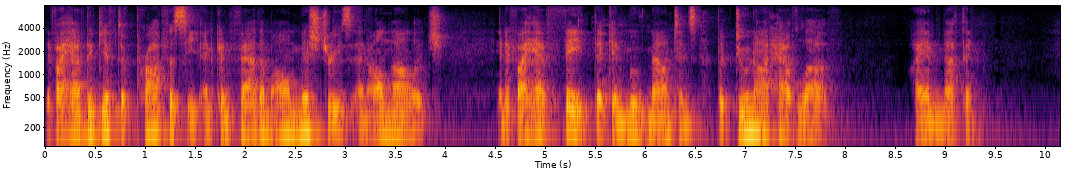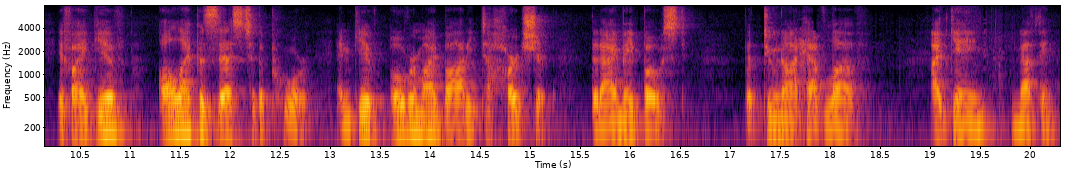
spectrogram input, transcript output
If I have the gift of prophecy and can fathom all mysteries and all knowledge, and if I have faith that can move mountains but do not have love, I am nothing. If I give all I possess to the poor and give over my body to hardship that I may boast, but do not have love, I gain nothing.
